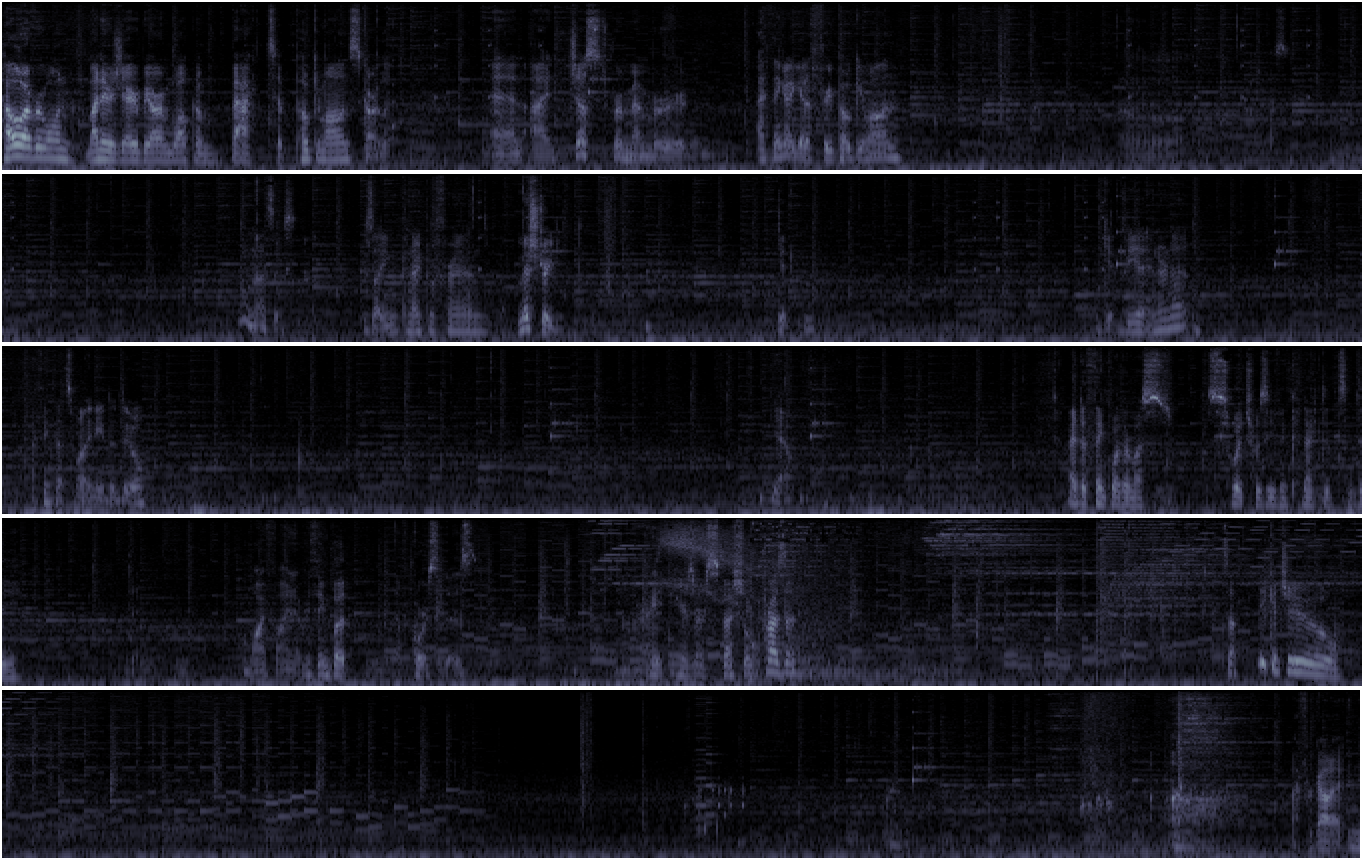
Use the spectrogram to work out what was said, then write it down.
Hello everyone, my name is Jerry BR and welcome back to Pokemon Scarlet. And I just remembered, I think I get a free Pokemon. Hmm, that's ex can Connect with friends. Mystery. Get get via internet. I think that's what I need to do. I had to think whether my Switch was even connected to the Wi-Fi and everything, but of course it is. Alright, here's our special present. It's a Pikachu!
